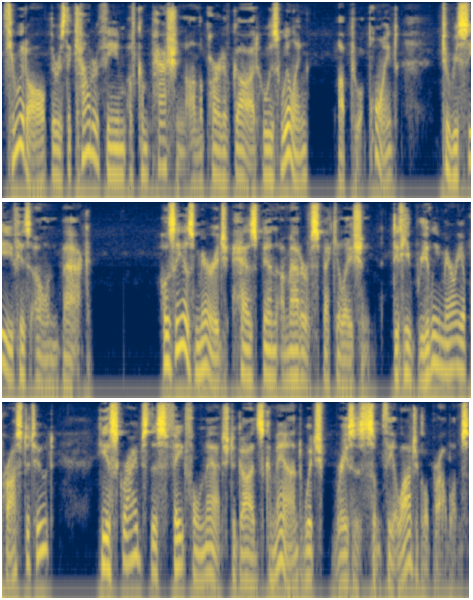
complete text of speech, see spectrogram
Through it all, there is the counter theme of compassion on the part of God, who is willing, up to a point, to receive his own back. Hosea's marriage has been a matter of speculation. Did he really marry a prostitute? He ascribes this fateful match to God's command, which raises some theological problems.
